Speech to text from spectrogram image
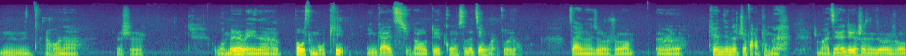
嗯，然后呢，就是我们认为呢，boss 某聘。应该起到对公司的监管作用。再一个呢，就是说，呃，天津的执法部门，是吧？既然这个事情就是说，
